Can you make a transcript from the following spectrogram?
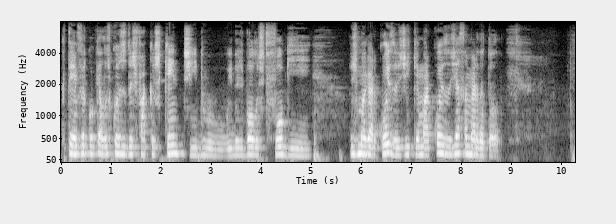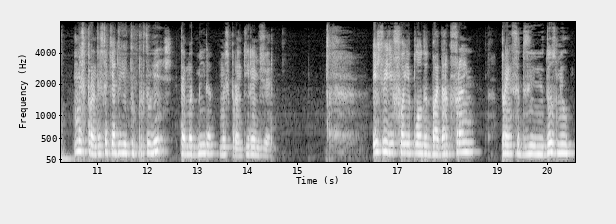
que tem a ver com aquelas coisas das facas quentes e, do, e das bolas de fogo e esmagar coisas e queimar coisas e essa merda toda. Mas pronto, este aqui é do YouTube português, até me admira, mas pronto, iremos ver. Este vídeo foi uploaded by Dark Frame, prensa de 12 mil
